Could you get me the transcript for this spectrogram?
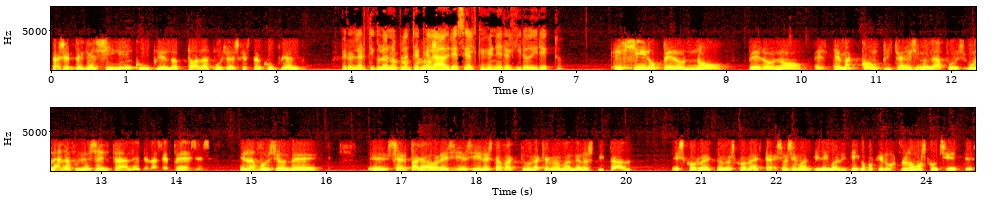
Las EPS siguen cumpliendo todas las funciones que están cumpliendo. Pero el artículo no plantea que la ADRE sea el que genera el giro directo. El giro, pero no pero no, el tema complicadísimo y la una de las funciones centrales de las EPS es la función de eh, ser pagadores y decir esta factura que me manda el hospital es correcta o no es correcta. Eso se mantiene igualitico porque nosotros somos conscientes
